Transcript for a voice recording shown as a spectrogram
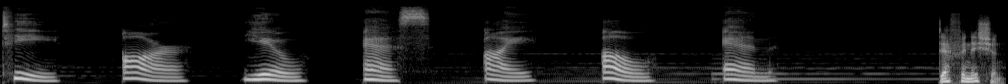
T R U S I O N Definition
